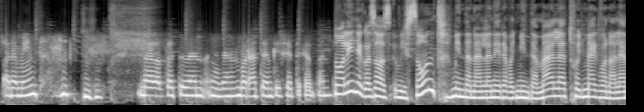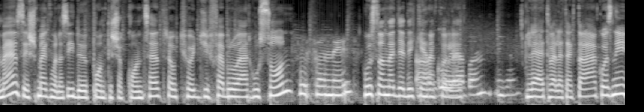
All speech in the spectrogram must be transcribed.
a reményt. De alapvetően igen, barátaim kísértek ebben. No, a lényeg az az viszont, minden ellenére, vagy minden mellett, hogy megvan a lemez, és megvan az időpont is a koncertre, úgyhogy február 20 24. 24-én akkor lehet, igen. lehet veletek találkozni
